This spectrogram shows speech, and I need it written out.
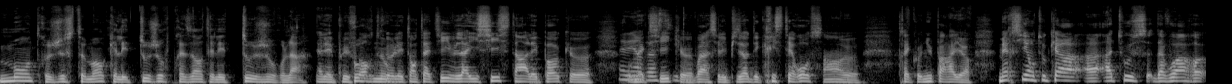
montre justement qu'elle est toujours présente, elle est toujours là. Elle est plus forte que les tentatives laïcistes hein, à l'époque euh, au Mexique. Euh, voilà, c'est l'épisode des Cristeros, hein, euh, très connu par ailleurs. Merci en tout cas à, tous d'avoir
